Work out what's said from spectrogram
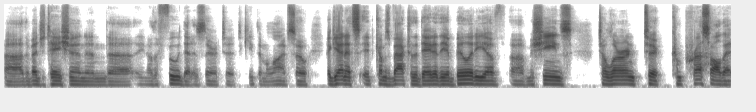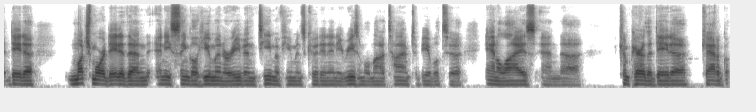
uh, the vegetation and uh, you know the food that is there to, to keep them alive. So again, it's it comes back to the data, the ability of uh, machines to learn to compress all that data, much more data than any single human or even team of humans could in any reasonable amount of time to be able to analyze and uh, compare the data, categ-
